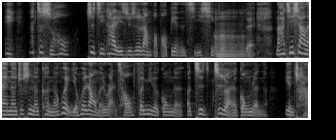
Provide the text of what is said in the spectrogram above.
哎，那这时候。致畸胎的意思就是让宝宝变得畸形，嗯、对。那接下来呢，就是呢可能会也会让我们卵巢分泌的功能，呃，制制卵的功能呢变差。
